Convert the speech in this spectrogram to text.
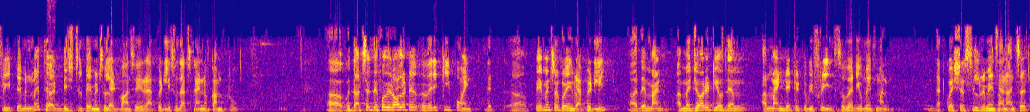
free payment method, digital payments will advance very rapidly. So that's kind of come true. Uh, with that said, therefore, we're all at a, a very key point that uh, payments are growing rapidly. Uh, a majority of them are mandated to be free. So where do you make money? That question still remains unanswered.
